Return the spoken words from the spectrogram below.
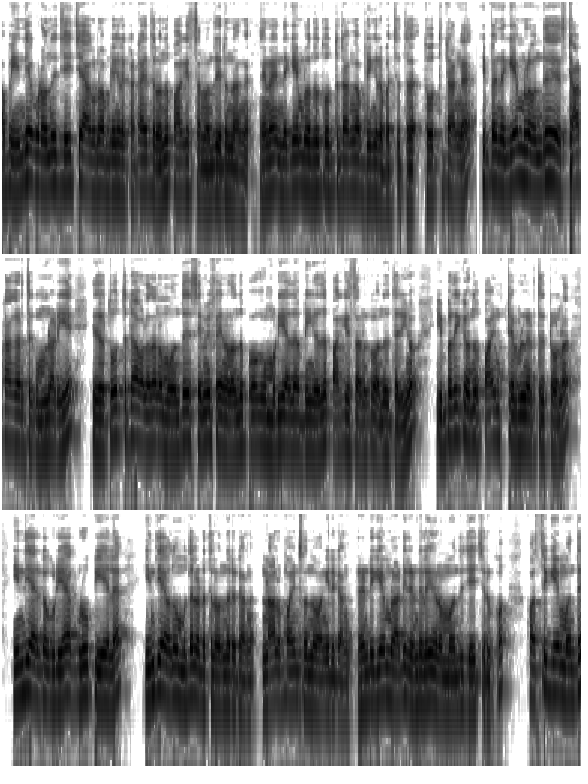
அப்போ இந்தியா கூட வந்து ஜெயிச்சே ஆகணும் அப்படிங்கிற கட்டாயத்தில் வந்து பாகிஸ்தான் வந்து இருந்தாங்க. ஏன்னா இந்த கேமில் வந்து தோத்துட்டாங்க அப்படிங்கிற பட்சத்தில் தோத்துட்டாங்க. இப்போ இந்த கேமில் வந்து ஸ்டார்ட் ஆகிறதுக்கு முன்னாடியே இதில் தோத்துட்டா அவ்வளோதான் நம்ம வந்து செமிஃபைனல் வந்து போக முடியாது அப்படிங்கிறது பாகிஸ்தானுக்கு வந்து தெரியும். இப்போதைக்கு வந்து பாயிண்ட் டேபிள்னு எடுத்துக்கிட்டோன்னா இந்தியா இருக்கக்கூடிய குரூப் ஏல இந்தியா வந்து முதல் இடத்துல வந்துருக்காங்க. நாலு பாயிண்ட்ஸ் வந்து வாங்கியிருக்காங்க. ரெண்டு கேம் விளாடி ரெண்டுலேயும் நம்ம வந்து ஜெயிச்சிருக்கோம். ஃபஸ்ட்டு கேம் வந்து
